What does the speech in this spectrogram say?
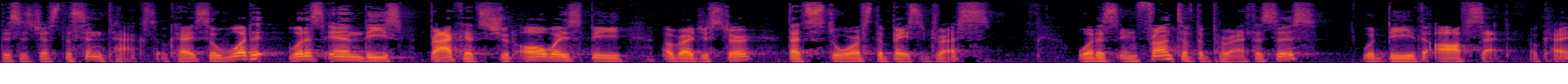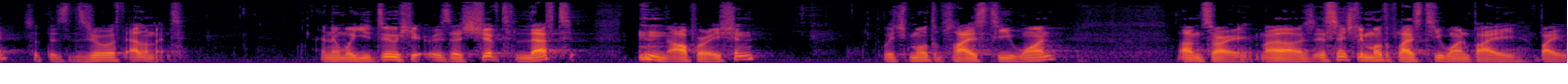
This is just the syntax. Okay, so what what is in these brackets should always be a register that stores the base address. What is in front of the parenthesis would be the offset. Okay, so this is the zeroth element. And then what you do here is a shift left operation, which multiplies T1. I'm sorry, uh, essentially multiplies T1 by by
